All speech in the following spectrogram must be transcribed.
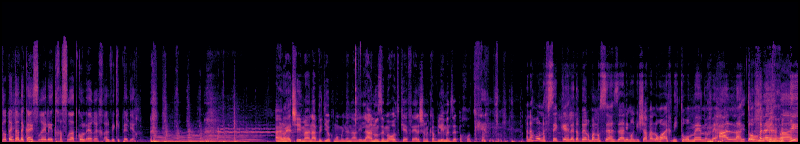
זאת הייתה דקה ישראלית חסרת כל ערך על ויקיפדיה. האמת שהיא מענה בדיוק כמו מן אנאלי. לנו זה מאוד כיף, לאלה שמקבלים את זה פחות. אנחנו נפסיק אה, לדבר בנושא הזה, אני מרגישה ואני לא רואה איך נתרומם מעל התוכן האיכותי.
